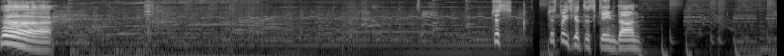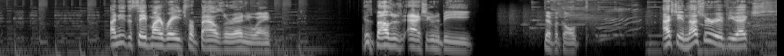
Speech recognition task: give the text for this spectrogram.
just, just please get this game done. I need to save my rage for Bowser anyway. Because Bowser's actually going to be difficult. Actually, I'm not sure if you actually...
